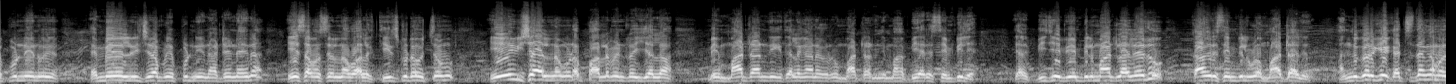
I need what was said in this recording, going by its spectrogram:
ఎప్పుడు నేను ఎమ్మెల్యేలు ఇచ్చినప్పుడు ఎప్పుడు నేను అటెండ్ అయినా ఏ సమస్యలున్నా వాళ్ళకి తీసుకుంటూ వచ్చాము. ఏ విషయాలన్నా కూడా పార్లమెంట్లో ఇవాళ మేము మాట్లాడింది తెలంగాణ గురించి మాట్లాడింది మా బీఆర్ఎస్ ఎంపీలే. ఇలా బీజేపీ ఎంపీలు మాట్లాడలేదు కాంగ్రెస్ ఎంపీలు కూడా మాట్లాడలేదు. అందుకొరకే ఖచ్చితంగా మన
